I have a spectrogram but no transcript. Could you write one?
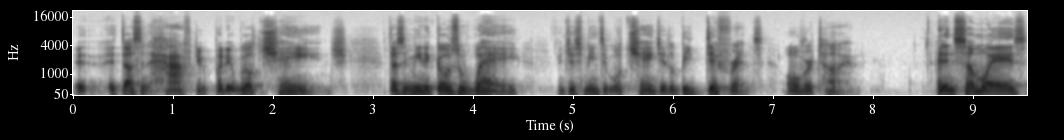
it. It doesn't have to, but it will change. It doesn't mean it goes away. It just means it will change. It'll be different over time, and in some ways,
